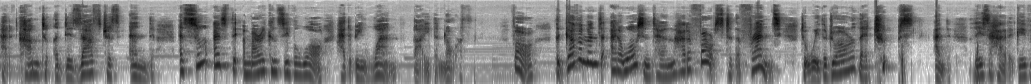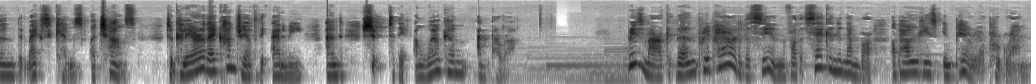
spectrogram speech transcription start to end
had come to a disastrous end as soon as the American Civil War had been won by the North for the government at Washington had forced the French to withdraw their troops, and this had given the Mexicans a chance to clear their country of the enemy and shoot the unwelcome emperor. Bismarck then prepared the scene for the second number upon his imperial program.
